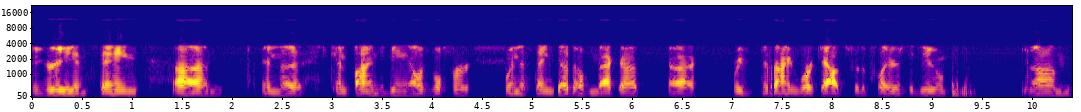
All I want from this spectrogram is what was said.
degree and staying um, in the confines of being eligible for when this thing does open back up. Uh, we've designed workouts for the players to do um,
